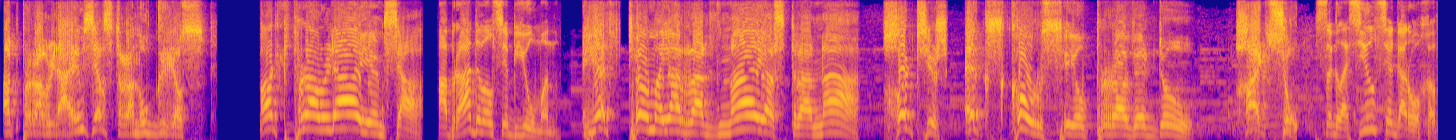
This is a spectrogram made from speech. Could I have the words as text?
отправляемся в страну грез. Отправляемся! Обрадовался Бьюман. Это моя родная страна. Хочешь, экскурсию проведу? Хочу! Согласился Горохов.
